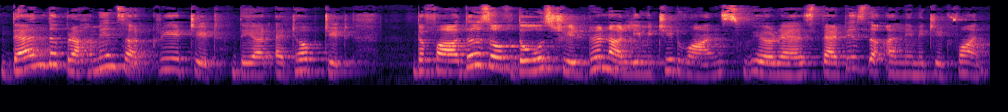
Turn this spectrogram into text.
Then the Brahmins are created, they are adopted. The fathers of those children are limited ones, whereas that is the unlimited one.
